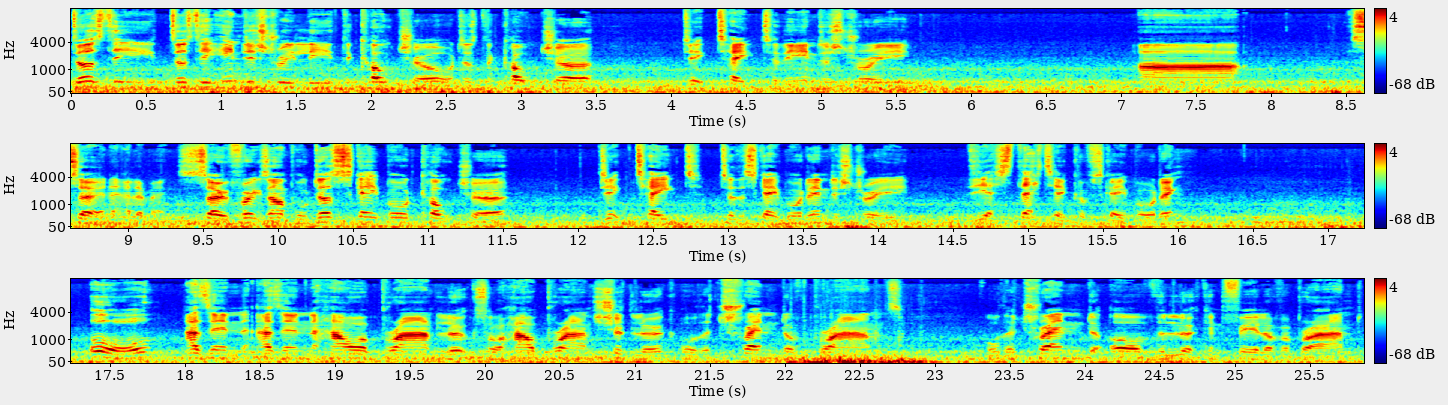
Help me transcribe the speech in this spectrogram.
does the does the industry lead the culture or does the culture dictate to the industry uh, certain elements. So, for example, does skateboard culture dictate to the skateboard industry the aesthetic of skateboarding, or as in as in how a brand looks or how brands should look, or the trend of brands, or the trend of the look and feel of a brand,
